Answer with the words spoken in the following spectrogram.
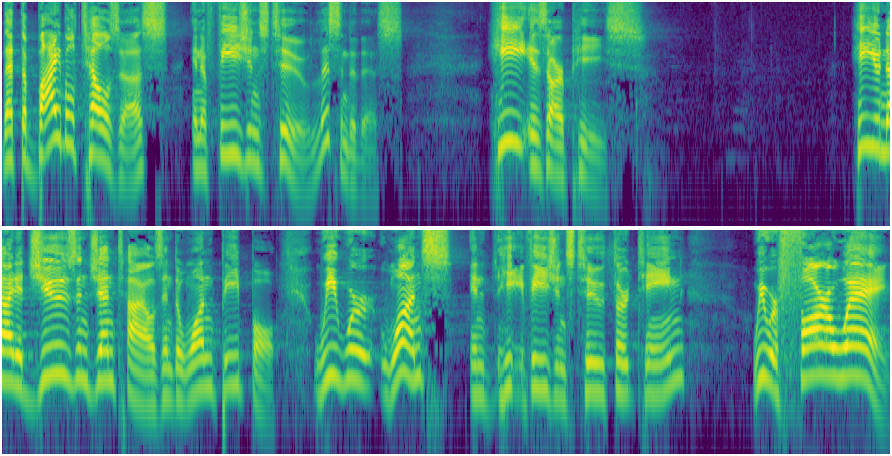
That the Bible tells us in Ephesians 2, listen to this. He is our peace. He united Jews and Gentiles into one people. We were once in Ephesians 2:13, we were far away.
